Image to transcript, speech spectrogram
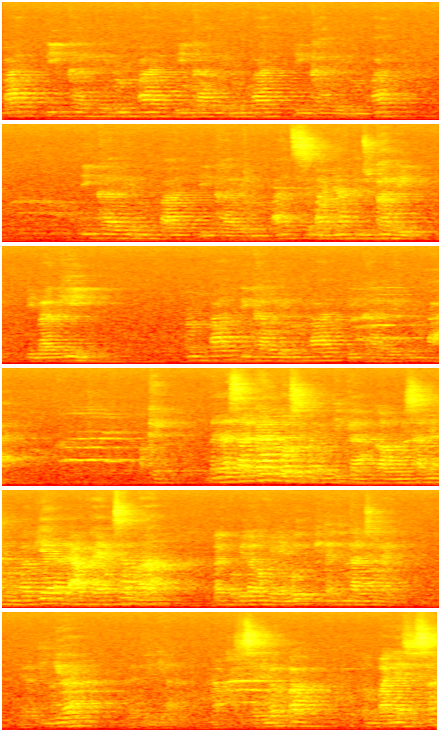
4 dikali 4 dikali 4 dikali 4 dikali 4 dikali 4 sebanyak 7 kali dibagi 4 dikali 4 dikali 4 Oke, berdasarkan konsep matematika kalau misalnya pembagian ada angka yang sama baik apabila menyebut kita tinggal coret ya 3 sisa berapa? Empatnya sisa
